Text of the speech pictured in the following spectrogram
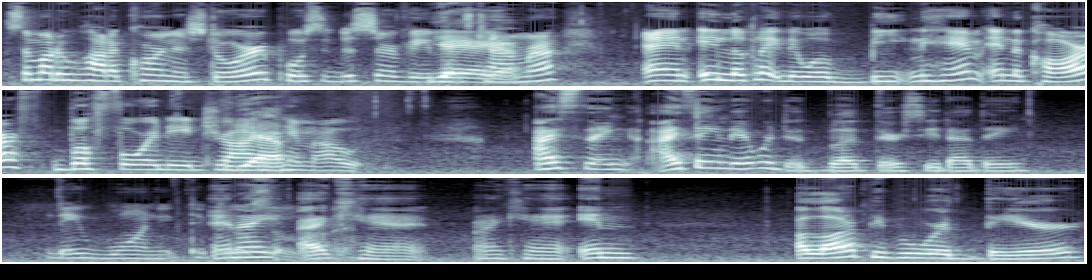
somebody who had a corner store posted the surveillance Yeah, yeah, yeah. camera, and it looked like they were beating him in the car before they dragged Yeah. him out. I think I think they were just bloodthirsty that day, They wanted to. And I I can't I can't. And a lot of people were there.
